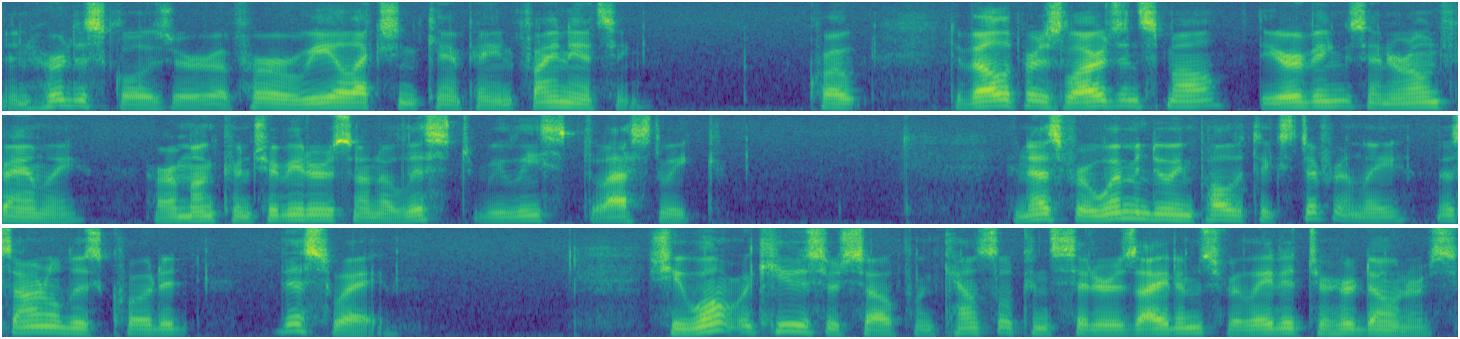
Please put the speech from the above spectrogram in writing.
and her disclosure of her re-election campaign financing. Quote, developers large and small, the Irvings and her own family are among contributors on a list released last week. And as for women doing politics differently, Ms. Arnold is quoted this way. She won't recuse herself when council considers items related to her donors,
